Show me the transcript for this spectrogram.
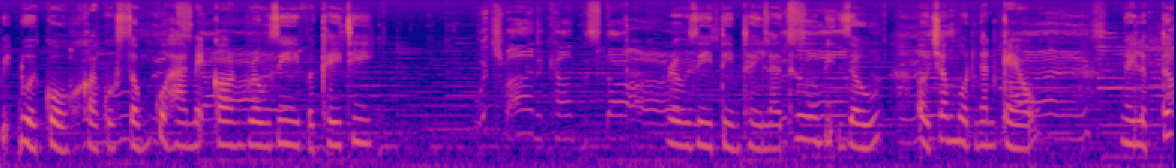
bị đuổi cổ khỏi cuộc sống của hai mẹ con Rosie và Katie. Rosie tìm thấy lá thư bị giấu ở trong một ngăn kéo. Ngay lập tức,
